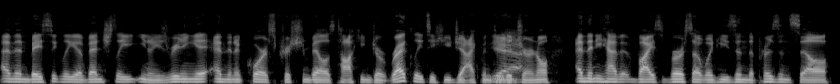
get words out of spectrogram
and then basically, eventually, you know, he's reading it, and then of course, Christian Bale is talking directly to Hugh Jackman through Yeah. the journal, and then you have it vice versa when he's in the prison cell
